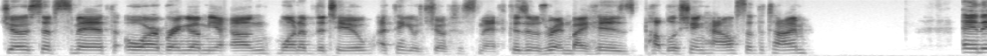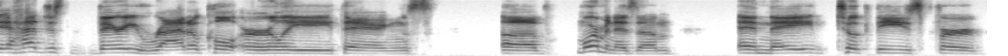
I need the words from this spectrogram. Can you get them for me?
Joseph Smith or Brigham Young, one of the two. I think it was Joseph Smith because it was written by his publishing house at the time. And it had just very radical early things of Mormonism. And they took these for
